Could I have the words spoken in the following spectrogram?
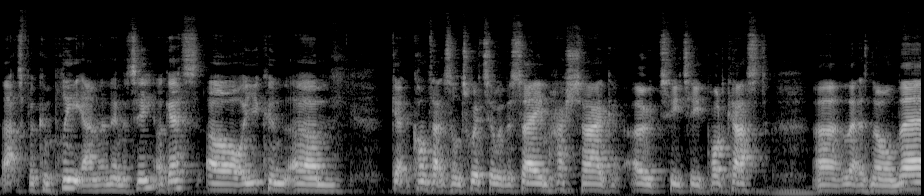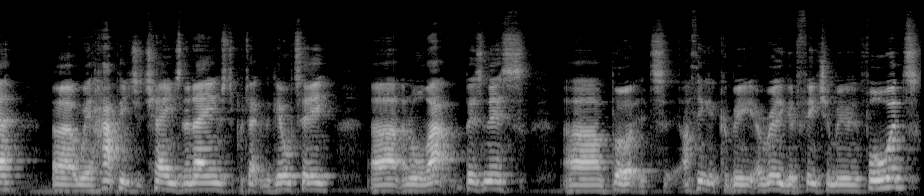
That's for complete anonymity, I guess. Or you can um, get contacts on Twitter with the same hashtag OTT podcast. Uh, let us know on there. Uh, we're happy to change the names to protect the guilty uh, and all that business. Uh, but I think it could be a really good feature moving forwards.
